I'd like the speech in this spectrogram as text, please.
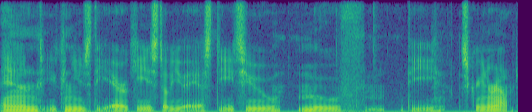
and you can use the arrow keys WASD to move the screen around.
